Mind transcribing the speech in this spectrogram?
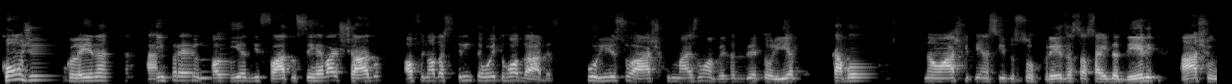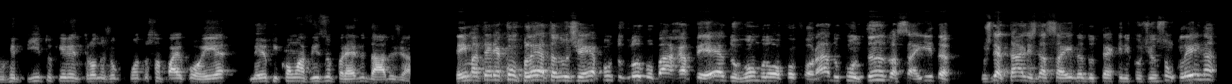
Com o Kleina, a impressional ia de fato ser rebaixado ao final das 38 rodadas. Por isso, acho que mais uma vez a diretoria acabou. Não acho que tenha sido surpresa essa saída dele. Acho, repito, que ele entrou no jogo contra o Sampaio Correia meio que com um aviso prévio dado já. Tem matéria completa no ge.globo.pe do Rômulo Alcoforado, contando a saída, os detalhes da saída do técnico Gilson Kleina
